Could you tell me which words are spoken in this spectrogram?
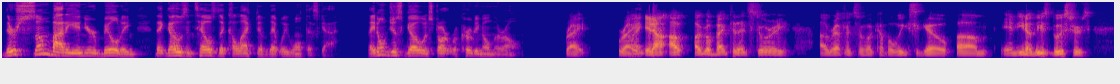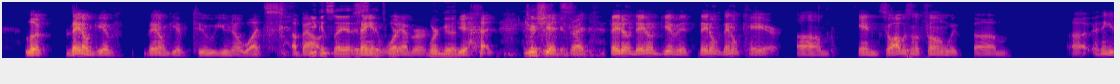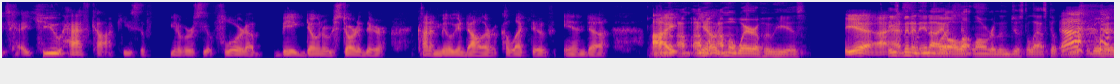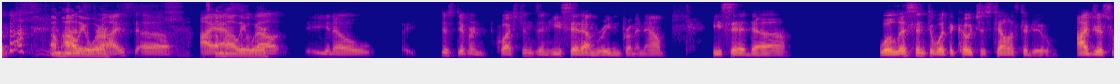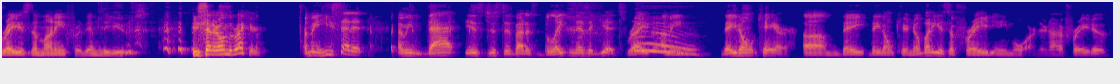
There's somebody in your building that goes and tells the collective that we want this guy. They don't just go and start recruiting on their own. Right. Right. right? And I'll, I'll go back to that story I referenced from a couple weeks ago. Um, and, you know, these boosters – look, they don't give they don't give two you know what's about you can say it saying it's, whatever we're, we're good yeah two shits right they don't they don't give it they don't they don't care um and so i was on the phone with um uh, i think it's hugh hathcock he's the university of florida big donor who started their kind of million dollar collective and uh i I'm, I'm, know, I'm aware of who he is yeah, he's been an NIL questions. a lot longer than just the last couple of years. Go ahead. I'm highly aware. Uh, I I'm asked him aware. about you know just different questions, and he said, "I'm reading from it now." He said, uh, "We'll listen to what the coaches tell us to do. I just raise the money for them to use." he said it on the record. I mean, he said it. I mean, that is just about as blatant as it gets, right? I mean, they don't care. Um, they they don't care. Nobody is afraid anymore. They're not afraid of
